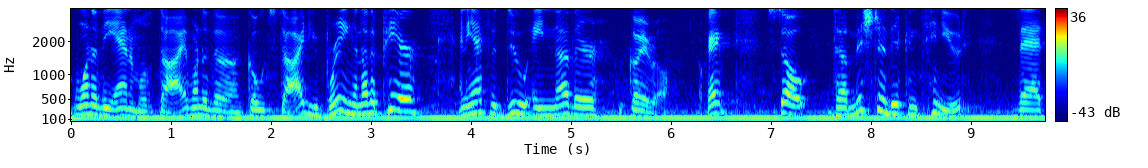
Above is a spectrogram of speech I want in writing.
one of the animals died, one of the goats died, you bring another peer and you have to do another gyro. Okay? So the Mishnah there continued that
